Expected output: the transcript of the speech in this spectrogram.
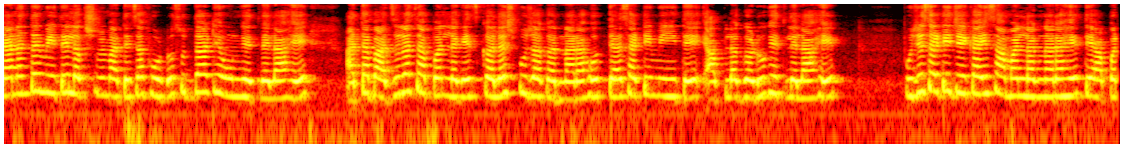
त्यानंतर मी इथे लक्ष्मी मातेचा फोटो सुद्धा ठेवून घेतलेला आहे. आता बाजूलाच आपण लगेच कलश पूजा करणार आहोत. त्यासाठी मी इथे आपला गडू घेतलेला आहे. पूजेसाठी जे काही सामान लागणार आहे ते आपण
